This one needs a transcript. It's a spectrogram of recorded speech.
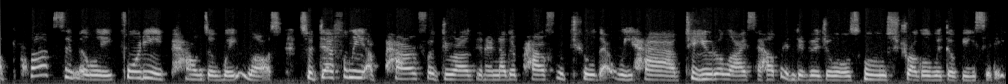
approximately 48 pounds of weight loss. So, definitely a powerful drug and another powerful tool that we have to utilize to help individuals who struggle with obesity.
